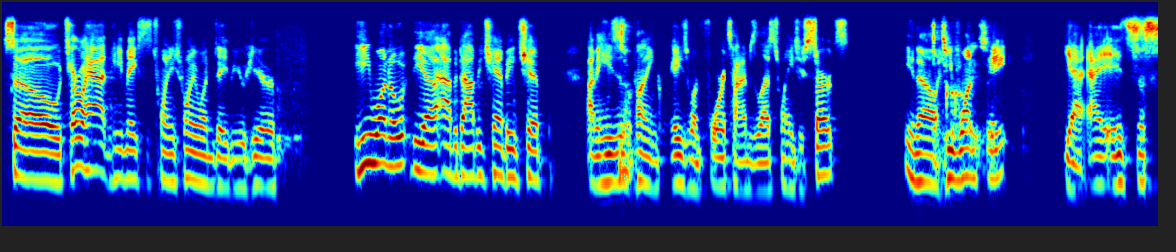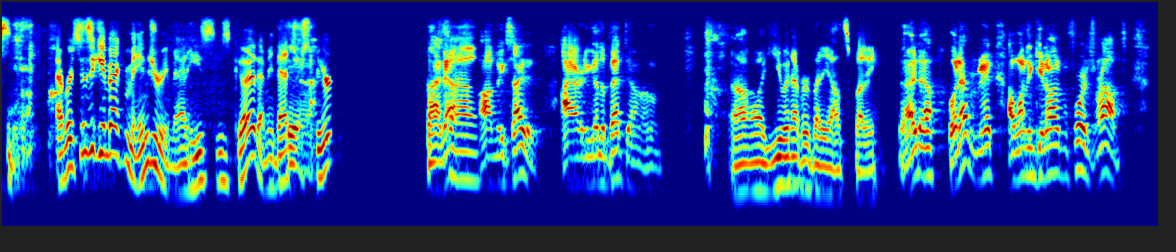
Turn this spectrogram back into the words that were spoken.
So Tyrrell Hatton, he makes his 2021 debut here. He won the uh, Abu Dhabi Championship. I mean, he's just playing. great. He's won four times the last 22 starts. You know, That's he won crazy. eight. Yeah, I, it's just ever since he came back from injury, man, he's he's good. I mean, that's your spirit. I know. So- I'm excited. I already got a bet down on him. Oh, you and everybody else, buddy. I know. Whatever, man. I want to get on it before it's dropped.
